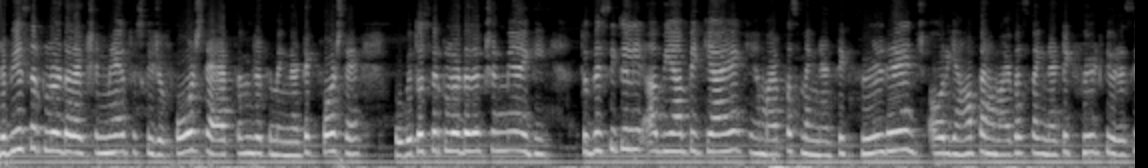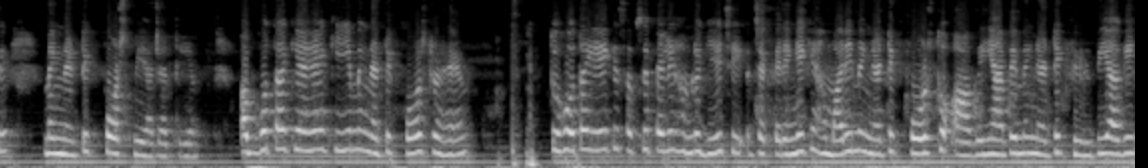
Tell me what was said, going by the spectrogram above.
जब ये सर्कुलर डायरेक्शन में है तो इसकी जो फोर्स है एफ़ एम जो कि मैग्नेटिक फोर्स है, वो भी तो सर्कुलर डायरेक्शन में आएगी। तो बेसिकली अब यहाँ पे क्या है कि हमारे पास मैग्नेटिक फ़ील्ड है, और यहाँ पर हमारे पास मैग्नेटिक फ़ील्ड की वजह से मैग्नेटिक फोर्स भी आ जाती है। अब होता क्या है कि ये मैग्नेटिक फोर्स जो है तो होता यह है कि सबसे पहले हम लोग ये चेक करेंगे कि हमारी मैग्नेटिक फोर्स तो आ गई, यहाँ पे मैग्नेटिक फ़ील्ड भी आ गई,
